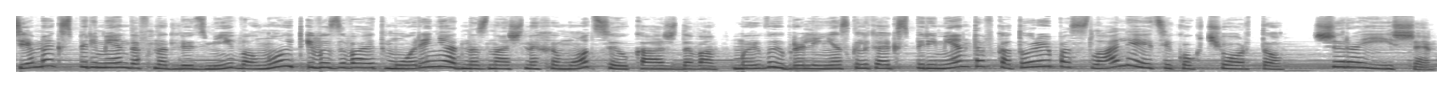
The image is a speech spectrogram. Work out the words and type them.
Тема экспериментов над людьми волнует и вызывает море неоднозначных эмоций у каждого. Мы выбрали несколько экспериментов, которые послали этику к черту. Шираиши.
